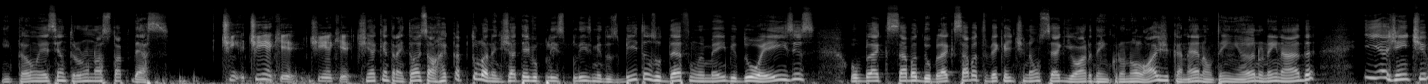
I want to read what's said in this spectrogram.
então esse entrou no nosso top 10. Tinha, tinha que, tinha que. Tinha que entrar. Então, assim, ó, recapitulando, a gente já teve o Please Please Me dos Beatles, o Definitely Maybe do Oasis, o Black Sabbath do Black Sabbath, vê que a gente não segue ordem cronológica, né, não tem ano nem nada, e a gente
